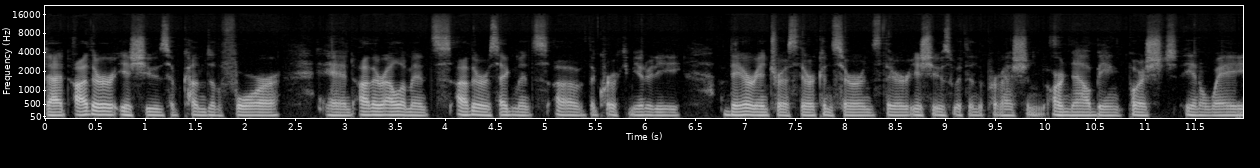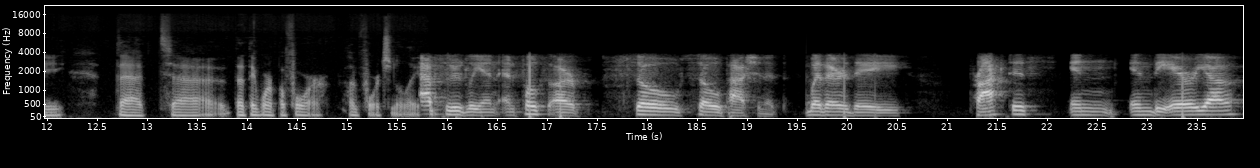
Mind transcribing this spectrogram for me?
that other issues have come to the fore and other elements, other segments of the queer community their interests, their concerns, their issues within the profession are now being pushed in a way that uh, that they weren't before. Unfortunately, absolutely, and and folks are so so passionate, whether they practice in in the area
